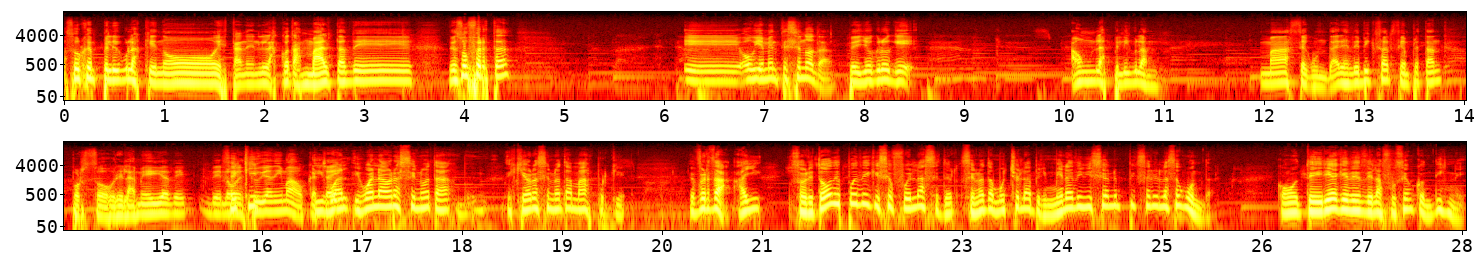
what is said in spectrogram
surgen películas que no están en las cotas más altas de, de su oferta, eh, obviamente se nota. Pero yo creo que aún las películas más secundarias de Pixar siempre están por sobre la media de, de los estudios animados, ¿cachai? Igual, igual ahora se nota, es que ahora se nota más porque es verdad, hay, sobre todo después de que se fue Lasseter, se nota mucho la primera división en Pixar y la segunda. Como te diría que desde la fusión con Disney.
